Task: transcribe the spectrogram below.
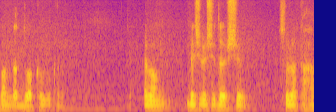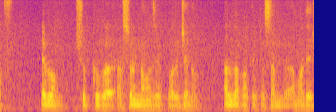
বান্দার দোয়া কবুল করে এবং বেশি বেশি দর্শক সুরা কাহাফ এবং শুক্রবার আসর নামাজের পরে যেন আল্লাহ পাকের কাছে আমরা আমাদের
